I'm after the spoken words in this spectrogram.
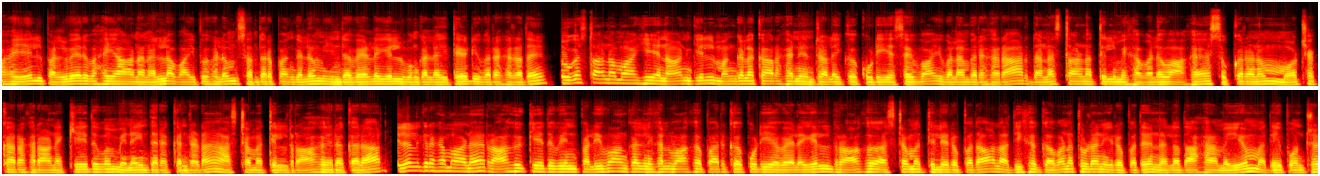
வகையில் பல்வேறு வகையான நல்ல வாய்ப்புகளும் சந்தர்ப்பங்களும் இந்த வேளையில் உங்களை தேடி வருகிறது. சுகஸ்தானமாகிய நான்கில் மங்களக்காரகன் என்று அழைக்கக்கூடிய செவ்வாய் வலம் பெறுகிறார் தனஸ்தானத்தில் மிக வலுவாக சுக்கரனும் சுக்கிரனும் மோட்சக்காரகரான கேதுவும் இணைந்திருக்கின்றன அஷ்டமத்தில் ராகு இருக்கிறார். நிழல் கிரகமான ராகு கேதுவின் பழிவாங்கல் நிகழ்வாக பார்க்கக்கூடிய வேளையில் ராகு அஷ்டமத்தில் இருப்பதால் அதிக கவனத்துடன் இருப்பது நல்லதாக அமையும். அதே போன்று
